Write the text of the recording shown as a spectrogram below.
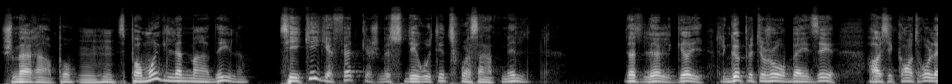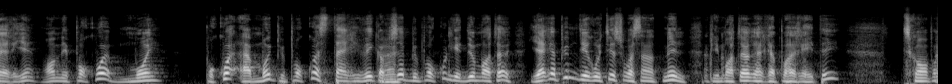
je ne me rends pas. Mm-hmm. C'est pas moi qui l'ai demandé. Là. C'est qui qui a fait que je me suis dérouté de 60 000? Là, le, gars, le gars peut toujours bien dire Ah, c'est contrôle aérien. Oh, mais pourquoi moi? Pourquoi à moi? Puis pourquoi c'est arrivé comme ça? Puis pourquoi les deux moteurs? Il aurait pu me dérouter 60 000, puis les moteurs n'auraient pas arrêté. Tu comprends?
